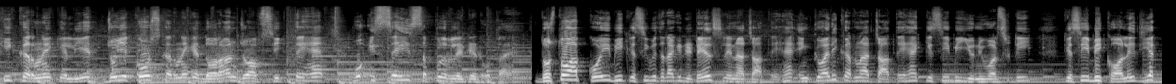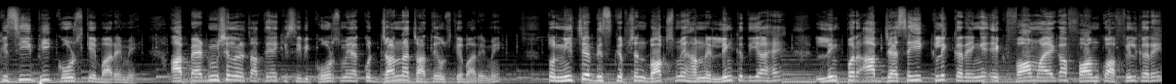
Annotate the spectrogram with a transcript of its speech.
ठीक करने के लिए जो ये कोर्स करने के दौरान जो आप सीखते हैं, वो इससे ही सब कुछ रिलेटेड होता है। दोस्तों, आप कोई भी किसी भी तरह की डिटेल्स लेना चाहते हैं इंक्वायरी करना चाहते हैं किसी भी यूनिवर्सिटी किसी भी कॉलेज या किसी भी कोर्स के बारे में, आप एडमिशन लेना चाहते हैं किसी भी कोर्स में या कुछ जानना चाहते हैं उसके बारे में तो नीचे डिस्क्रिप्शन बॉक्स में हमने लिंक दिया है। लिंक पर आप जैसे ही क्लिक करेंगे, एक फॉर्म आएगा फॉर्म को आप फिल करें।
